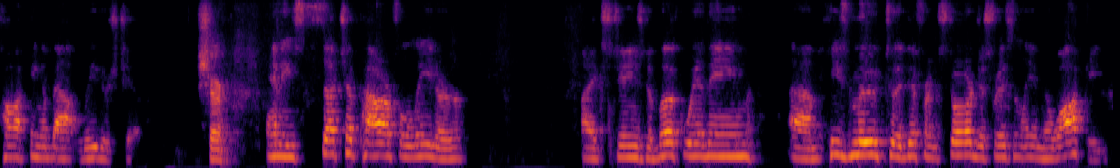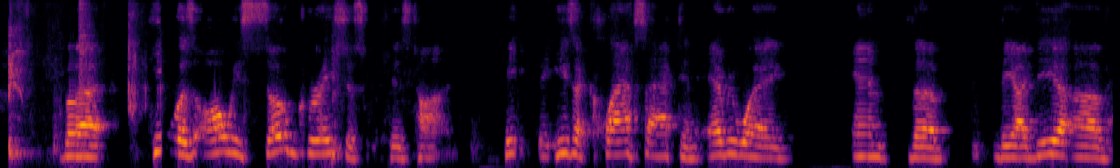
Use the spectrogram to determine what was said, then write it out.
talking about leadership. sure. And he's such a powerful leader. I exchanged a book with him. Um, he's moved to a different store just recently in Milwaukee, but he was always so gracious with his time. He he's a class act in every way, and the the idea of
